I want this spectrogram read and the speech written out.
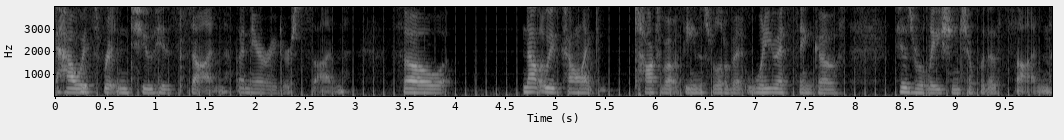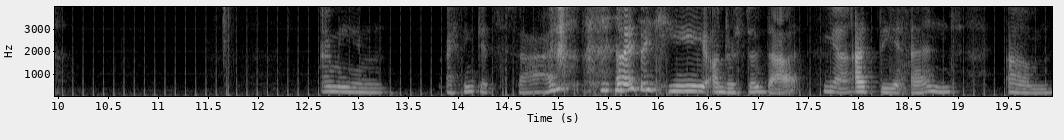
how it's written to his son, the narrator's son. So now that we've kind of like talked about themes for a little bit, what do you guys think of his relationship with his son? I mean, I think it's sad. and I think he understood that Yeah. at the end. Um,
